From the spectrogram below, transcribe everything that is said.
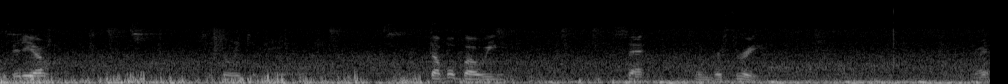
the video. This is going to be double Bowie set number three. Right,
